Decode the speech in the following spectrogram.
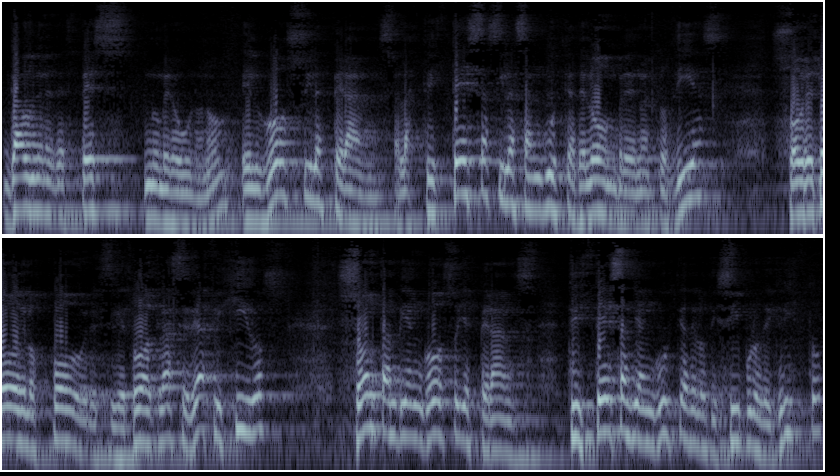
Gaudium et Spes número uno, ¿no? El gozo y la esperanza, las tristezas y las angustias del hombre de nuestros días, sobre todo de los pobres y de toda clase de afligidos, son también gozo y esperanza tristezas y angustias de los discípulos de Cristo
